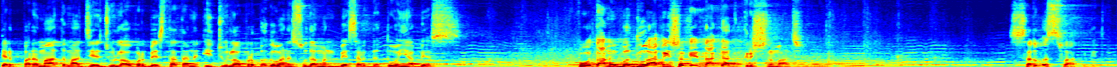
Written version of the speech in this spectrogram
ત્યારે પરમાત્મા જે ઝૂલા ઉપર બેસતા હતા ને, એ ઝૂલા ઉપર ભગવાને સુદામાને બેસાડી તું અહીંયા બેસ. પોતાનું બધું આપી શકે તાકાત કૃષ્ણમાં છે. સર્વસ્વ આપી દીધું.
